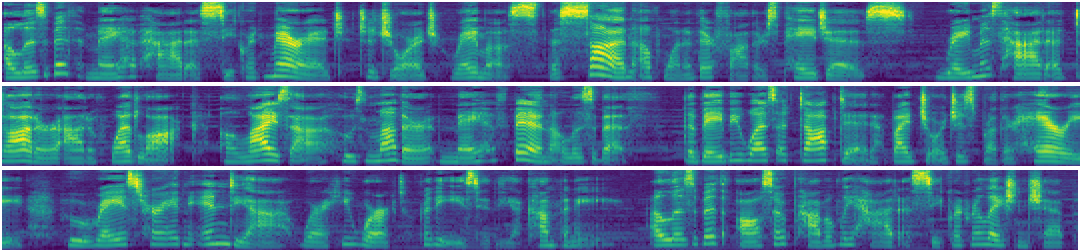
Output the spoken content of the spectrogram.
Elizabeth may have had a secret marriage to George Ramus, the son of one of their father's pages. Ramus had a daughter out of wedlock, Eliza, whose mother may have been Elizabeth. The baby was adopted by George's brother Harry, who raised her in India, where he worked for the East India Company. Elizabeth also probably had a secret relationship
